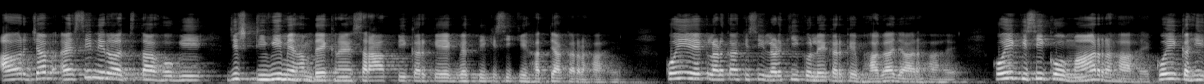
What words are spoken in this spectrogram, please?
और जब ऐसी निर्लजता होगी, जिस टीवी में हम देख रहे हैं, शराब पी करके एक व्यक्ति किसी की हत्या कर रहा है, कोई एक लड़का किसी लड़की को लेकर के भागा जा रहा है कोई किसी को मार रहा है, कोई कहीं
